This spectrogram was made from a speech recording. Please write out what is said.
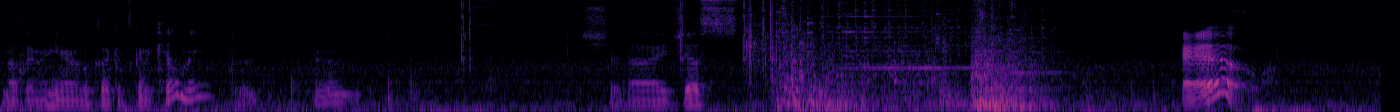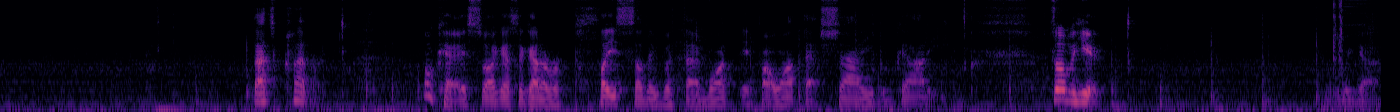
Nothing here looks like it's gonna kill me. should I just? Oh. That's clever. Okay, so I guess I gotta replace something with that want if I want that shiny Bugatti. It's over here. What we got?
